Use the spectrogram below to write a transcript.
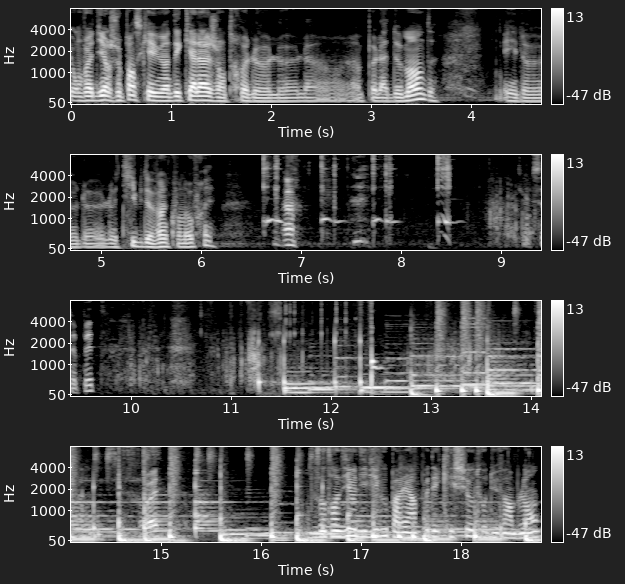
a- on va dire, je pense qu'il y a eu un décalage entre le, le- la- un peu la demande et le, le- le type de vin qu'on offrait. Ah. Tu veux que ça pète? Ouais. Vous entendiez Olivier vous parler un peu des clichés autour du vin blanc,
